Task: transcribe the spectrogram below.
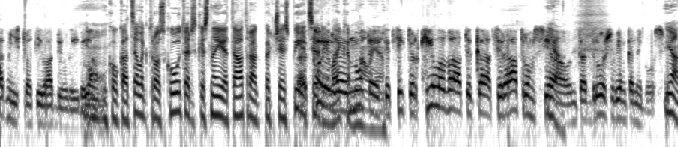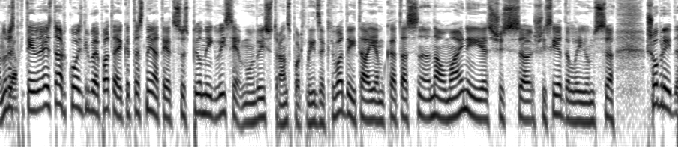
administratīva atbildība. Jā. Un, un kaut kāds elektroskūteris, kas neiet ātrāk par 45, tur arī ir laikam noteikti, nav. Jā. cik tur kilovāti, kāds ir ātrums, jā, jā. un tad droši vien, ka nebūs. Jā, nu, respektīvi, es ar ko es gribēju pateikt, ka tas neatiecas uz pilnīgi visiem un visu transporta līdzekļu vadītājiem, ka tas nav mainījies šis, šis iedalījums. Šobrīd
